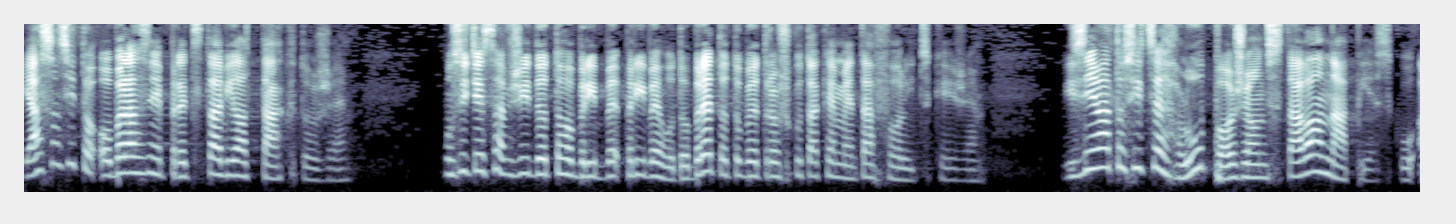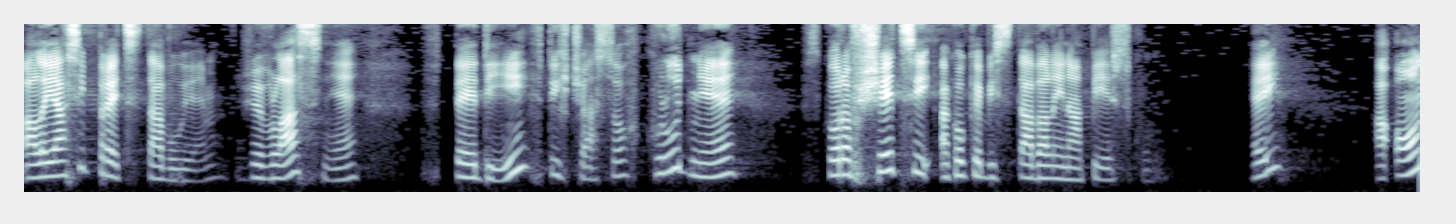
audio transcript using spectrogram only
ja som si to obrazne predstavila takto, že musíte sa vžiť do toho príbehu. Dobre, toto bude trošku také metaforické, že vyznieva to síce hlúpo, že on stával na piesku, ale ja si predstavujem, že vlastne vtedy, v tých časoch, kľudne skoro všetci ako keby stavali na piesku. Hej? A on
